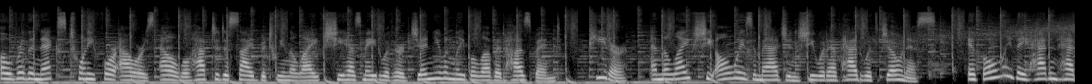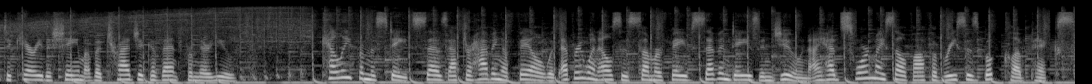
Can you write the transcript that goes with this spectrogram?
Over the next 24 hours Elle will have to decide between the life she has made with her genuinely beloved husband, Peter, and the life she always imagined she would have had with Jonas, If only they hadn't had to carry the shame of a tragic event from their youth. Kelly from the States says after having a fail with everyone else's summer fave 7 days in June I had sworn myself off of Reese's book club picks.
